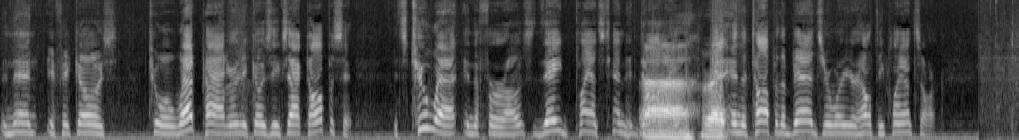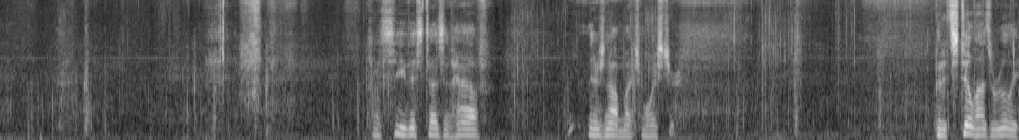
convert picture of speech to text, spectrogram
And then if it goes to a wet pattern, it goes the exact opposite. it's too wet in the furrows. They plants tend to die. Ah, right. And, and the top of the beds are where your healthy plants are. You see, this doesn't have. There's not much moisture, but it still has a really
